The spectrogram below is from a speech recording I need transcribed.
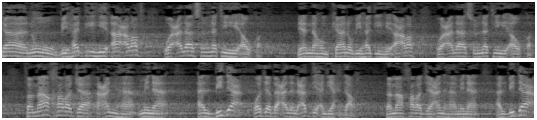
كانوا بهديه أعرف وعلى سنته أوقف لأنهم كانوا بهديه أعرف وعلى سنته أوقف فما خرج عنها من البدع وجب على العبد أن يحذره فما خرج عنها من البدع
